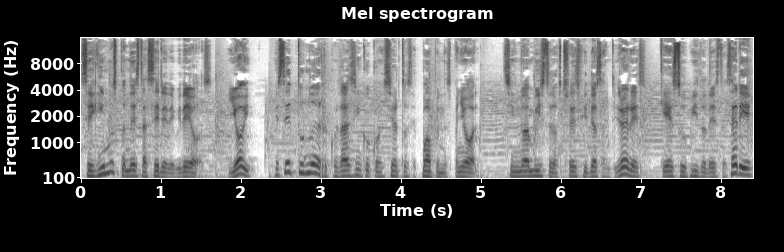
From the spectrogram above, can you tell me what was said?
Seguimos con esta serie de videos, y hoy es el turno de recordar 5 conciertos de pop en español. Si no han visto los 3 videos anteriores que he subido de esta serie,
